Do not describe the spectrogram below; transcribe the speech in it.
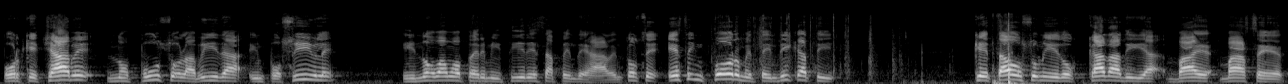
porque Chávez nos puso la vida imposible y no vamos a permitir esa pendejada. Entonces, ese informe te indica a ti que Estados Unidos cada día va, va a hacer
